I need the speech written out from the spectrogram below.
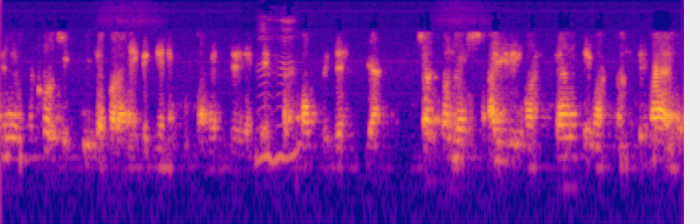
En el mejor circuito para mí que tiene justamente esta Ujú. competencia. Ya son los aires bastante, bastante malos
